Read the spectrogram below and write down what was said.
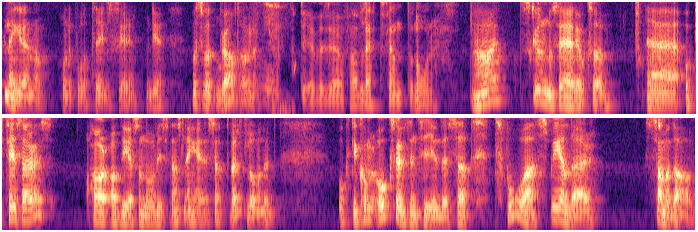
hur länge den har hållit på, Tales-serien? Men det måste vara ett bra tag nu. Det är väl i alla fall lätt 15 år. Ja, jag skulle nog säga det också. Eh, och Tales of Arise har av det som de har visat än så länge sett väldigt lovande ut. Och det kommer också ut en tionde så att två spel där samma dag.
